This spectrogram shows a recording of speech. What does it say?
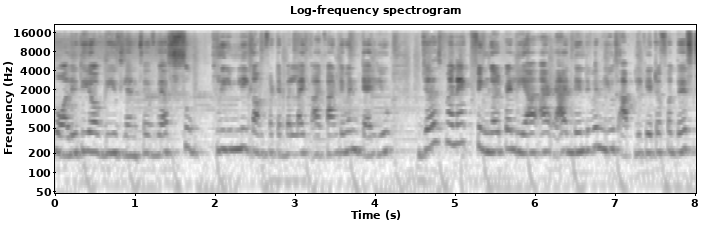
quality of these lenses they are supremely comfortable like I can't even tell you just मैंने एक फिंगर पे लिया I I didn't even use applicator for this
